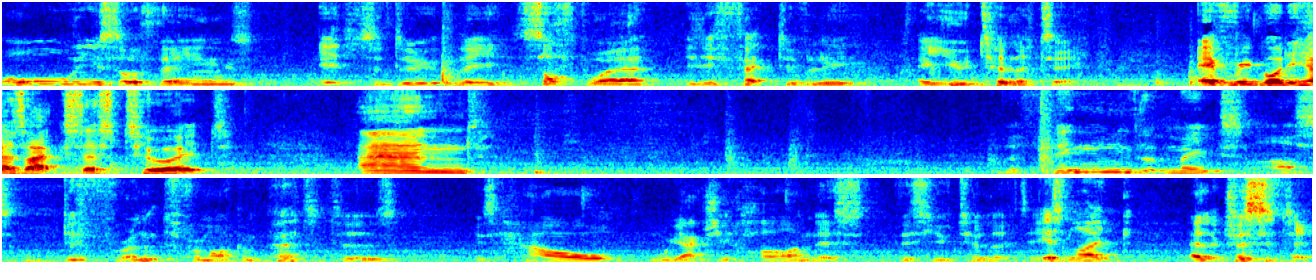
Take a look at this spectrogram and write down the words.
All these sort of things, it's to do, the software is effectively a utility. Everybody has access to it and the thing that makes us different from our competitors is how we actually harness this utility. It's like electricity.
